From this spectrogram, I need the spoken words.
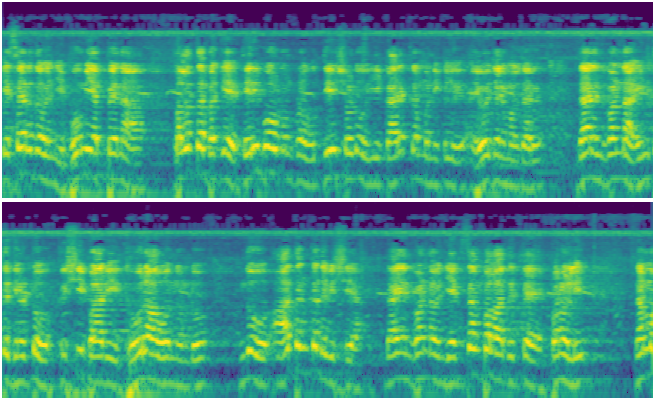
ಕೆಸರದ ಒಂಜಿ ಭೂಮಿ ಅಪ್ಪೇನ ಫಲದ ಬಗ್ಗೆ ತೆರಿಬೋಡು ಉದ್ದೇಶಡು ಈ ಕಾರ್ಯಕ್ರಮ ನಿಖಿಲ್ ಆಯೋಜನೆ ಮಾಡಿದ್ದಾರೆ ದಾಯನ್ ಬಂಡ ಇಂತ ದಿನಟ್ಟು ಕೃಷಿ ಬಾರಿ ದೂರ ಒಂದುಂಡು ಒಂದು ಆತಂಕದ ವಿಷಯ. ದಾಯನ್ ಬಂಡ ಒಂದು ಎಕ್ಸಾಂಪಲ್ ಆದಿತ್ತೆ ಪನೋಲಿ. ನಮ್ಮ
